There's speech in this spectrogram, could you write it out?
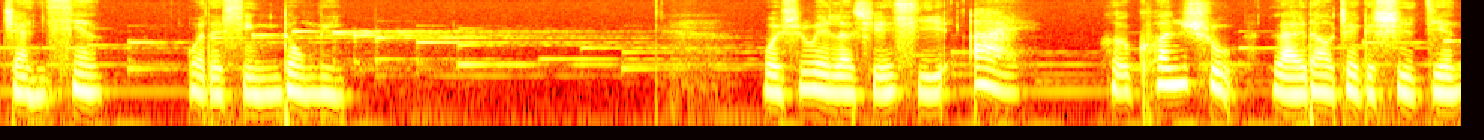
展现我的行动力。我是为了学习爱和宽恕来到这个世间。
